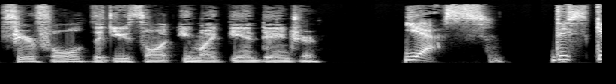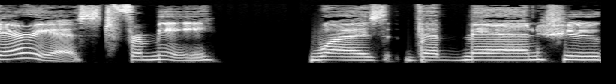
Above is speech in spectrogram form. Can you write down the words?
fearful that you thought you might be in danger? Yes. The scariest for me was the man who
